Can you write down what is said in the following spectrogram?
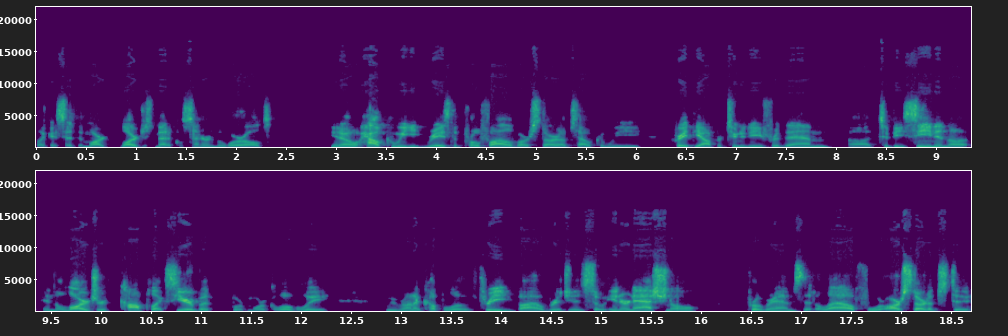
like I said, the mar- largest medical center in the world. You know, how can we raise the profile of our startups? How can we create the opportunity for them uh, to be seen in the in the larger complex here, but more globally. We run a couple of three bio bridges, so international programs that allow for our startups to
